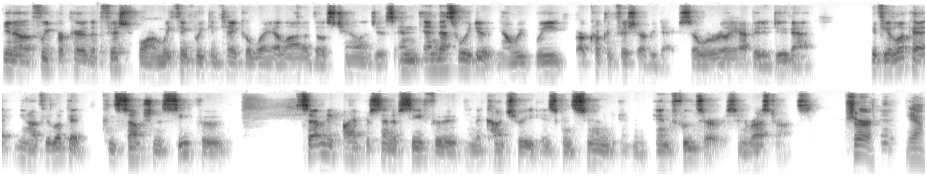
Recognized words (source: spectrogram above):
you know, if we prepare the fish for them, we think we can take away a lot of those challenges. And, and that's what we do. You know, we, we are cooking fish every day. So we're really happy to do that. If you look at, you know, if you look at consumption of seafood, 75% of seafood in the country is consumed in, in food service in restaurants. Sure. yeah.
